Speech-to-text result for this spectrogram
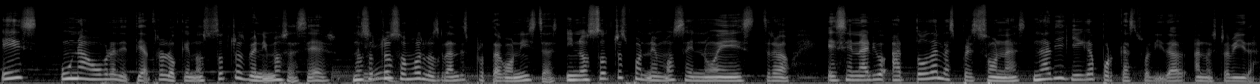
Es una obra de teatro lo que nosotros venimos a hacer. Nosotros somos los grandes protagonistas y nosotros ponemos en nuestro escenario a todas las personas. Nadie llega por casualidad a nuestra vida.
